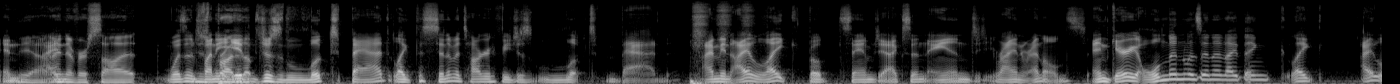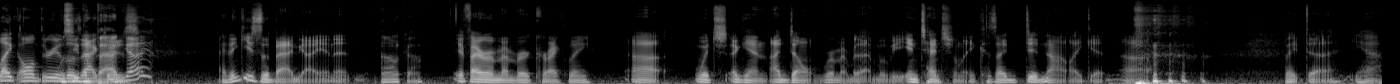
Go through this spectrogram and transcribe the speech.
And Yeah, I, never saw it. wasn't Just funny. It, it just looked bad. Like the cinematography just looked bad. I mean, I like both Sam Jackson and Ryan Reynolds, and Gary Oldman was in it. I think. Like, I like all three of Was those he the actors. bad guy? I think he's the bad guy in it, Oh, okay. if I remember correctly. Uh, which again, I don't remember that movie intentionally because I did not like it. Uh, but uh, yeah,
